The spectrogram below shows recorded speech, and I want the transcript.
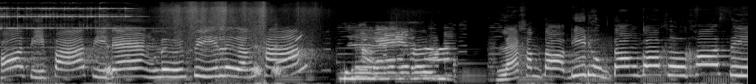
ข้อสีฟ้าสีแดงหรือสีเหลืองคะและคำตอบที่ถูกต้องก็คือข้อสี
